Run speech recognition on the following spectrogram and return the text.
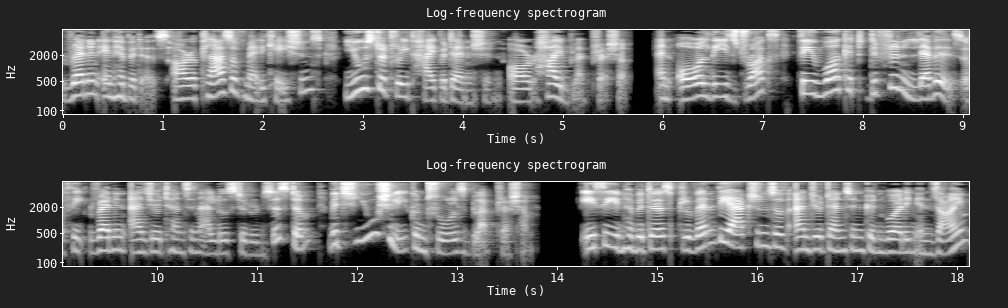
renin inhibitors are a class of medications used to treat hypertension or high blood pressure. And all these drugs, they work at different levels of the renin angiotensin aldosterone system, which usually controls blood pressure. ACE inhibitors prevent the actions of angiotensin converting enzyme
